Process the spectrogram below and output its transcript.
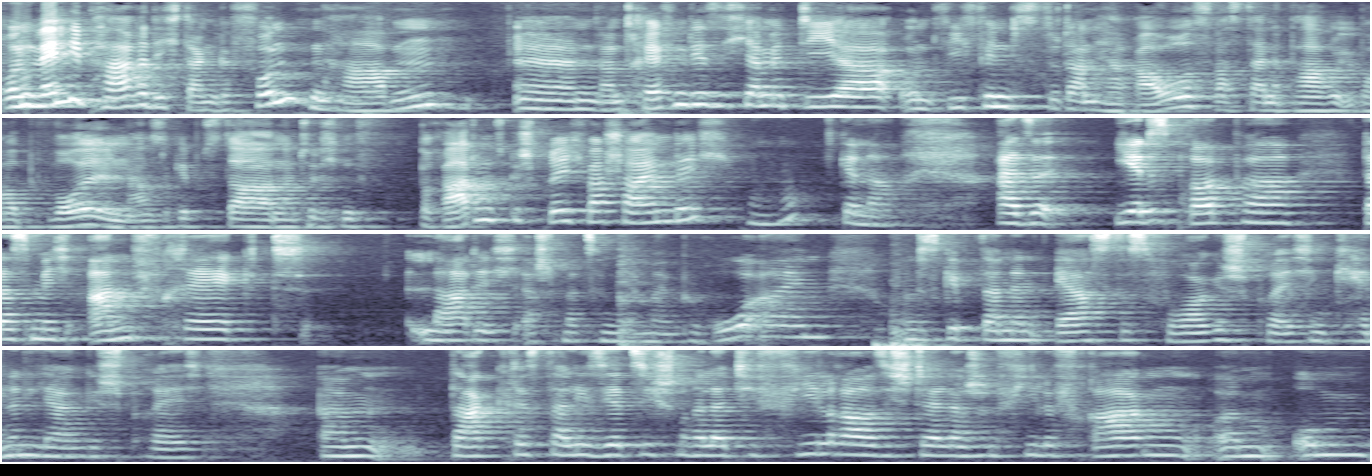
und wenn die Paare dich dann gefunden haben, ähm, dann treffen die sich ja mit dir und wie findest du dann heraus, was deine Paare überhaupt wollen? Also gibt es da natürlich ein Beratungsgespräch wahrscheinlich? Mhm, genau. Also jedes Brautpaar, das mich anfragt, lade ich erstmal zu mir in mein Büro ein und es gibt dann ein erstes Vorgespräch, ein Kennenlerngespräch. Ähm, da kristallisiert sich schon relativ viel raus. Ich stelle da schon viele Fragen, ähm, um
